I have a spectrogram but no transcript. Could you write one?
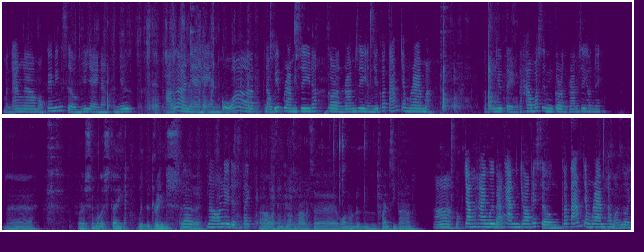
mình ăn ờ, một cái miếng sườn như vậy nè hình như ở ờ, nhà hàng của đầu bếp Ramsey đó Gordon Ramsey hình như có 800 gram à. Là bao nhiêu tiền how much in Gordon Ramsay honey? Uh, for a similar steak with the drinks and no, the, no only the steak oh, I think it was about uh, 120 pound. À, 120 bảng Anh cho cái sườn có 800 gram thôi mọi người.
